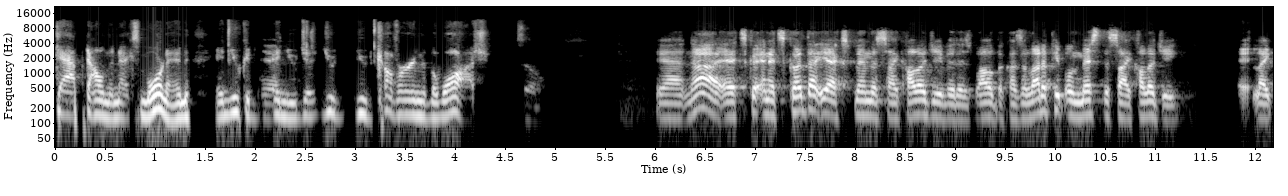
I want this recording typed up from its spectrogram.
gap down the next morning, and you could yeah. and you just you you'd cover into the wash. So. Yeah, no, it's good, and it's good that you explain the psychology of it as well, because a lot of people miss the psychology. Like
